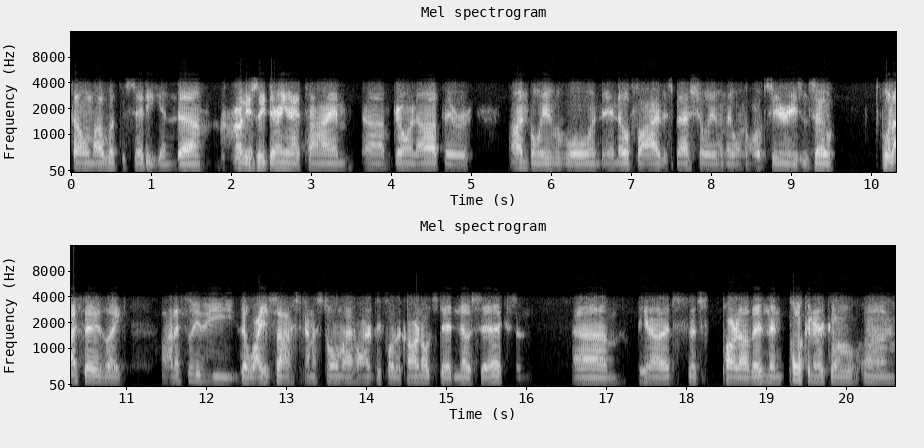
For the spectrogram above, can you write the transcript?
fell in love with the city. And um, obviously during that time, um, growing up, there were unbelievable, and in 05 especially when they won the World Series. And so, what I say is like, honestly, the the White Sox kind of stole my heart before the Cardinals did in 06, and um, you know that's that's part of it. And then Paul Konerko um,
